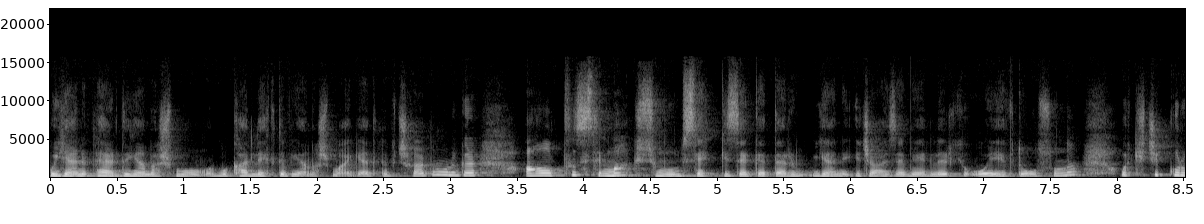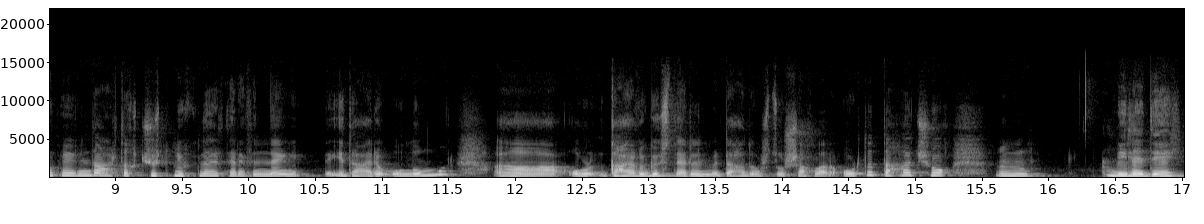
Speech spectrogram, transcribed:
Bu yəni fərdi yanaşma olmur. Bu kollektiv yanaşmaya gedilib çıxardır. Ona görə 6 maksimum 8-ə qədər yəni icazə verilir ki, o evdə olsunlar. O kiçik qrup qrup evində artıq cütlüklər tərəfindən idarə olunmur. Qayğı göstərilmir daha doğrusu uşaqlara. Orda daha çox belə deyək,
